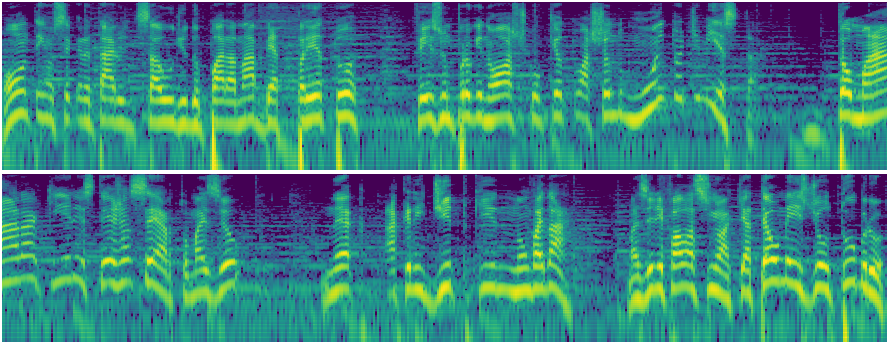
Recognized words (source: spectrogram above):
Ontem o secretário de Saúde do Paraná, Beto Preto, fez um prognóstico que eu tô achando muito otimista. Tomara que ele esteja certo, mas eu né, acredito que não vai dar. Mas ele fala assim, ó, que até o mês de outubro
